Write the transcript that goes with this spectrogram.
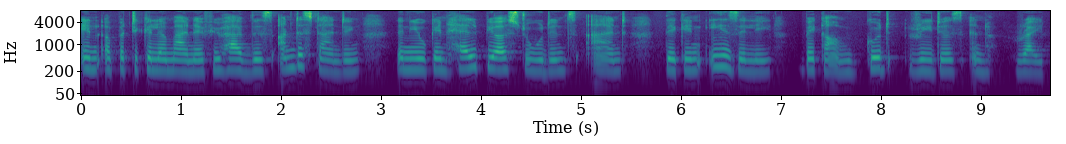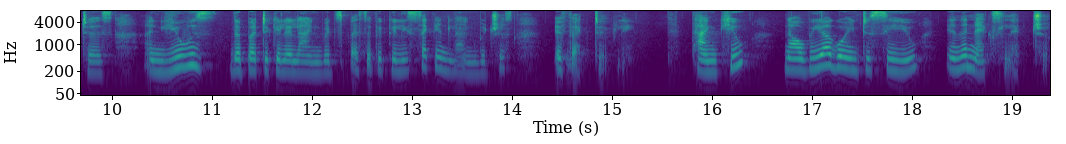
in a particular manner, if you have this understanding, then you can help your students and they can easily become good readers and writers and use the particular language, specifically second languages, effectively. Thank you. Now we are going to see you in the next lecture.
